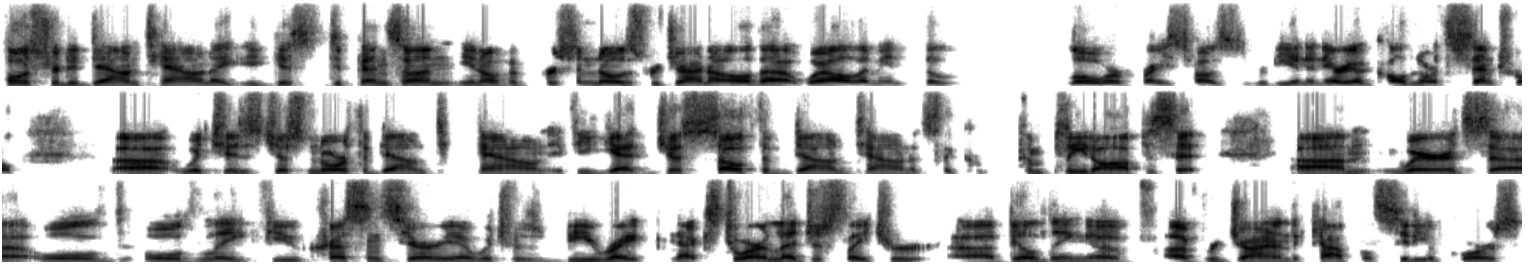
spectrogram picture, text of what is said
closer to downtown. I guess depends on you know if a person knows Regina all that well. I mean, the lower priced houses would be in an area called North Central, uh, which is just north of downtown. If you get just south of downtown, it's the c- complete opposite, um, where it's uh, old old Lakeview Crescents area, which was be right next to our legislature uh, building of of Regina, the capital city, of course,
